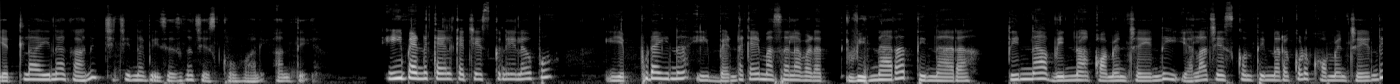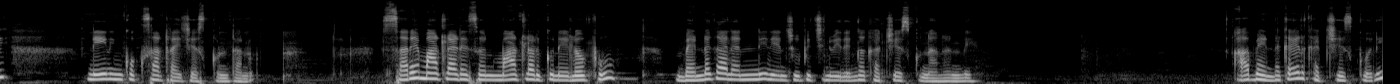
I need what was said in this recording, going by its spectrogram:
ఎట్లా అయినా కానీ చిన్న చిన్న పీసెస్గా చేసుకోవాలి. అంతే. ఈ బెండకాయలు కట్ చేసుకునేలోపు ఎప్పుడైనా ఈ బెండకాయ మసాలా వడ విన్నారా తిన్నారా? తిన్నా విన్నా కామెంట్ చేయండి. ఎలా చేసుకొని తిన్నారో కూడా కామెంట్ చేయండి. నేను ఇంకొకసారి ట్రై చేసుకుంటాను. సరే మాట్లాడేసి మాట్లాడుకునే లోపు బెండకాయలన్నీ నేను చూపించిన విధంగా కట్ చేసుకున్నానండి. ఆ బెండకాయలు కట్ చేసుకొని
